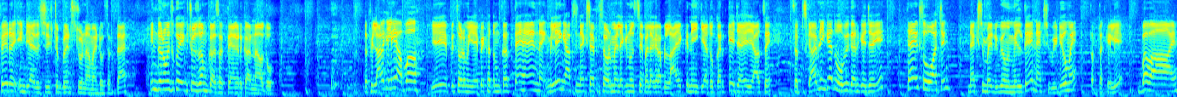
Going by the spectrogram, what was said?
फिर इंडिया डिस्ट्रिक्ट ब्रिड्स टूर्नामेंट हो सकता है। इन दोनों में से कोई एक चूज़ हम कर सकते हैं अगर करना हो तो। तो फ़िलहाल के लिए अब ये एपिसोड में ये पे खत्म करते हैं। मिलेंगे आपसे नेक्स्ट एपिसोड में, लेकिन उससे पहले अगर आप लाइक नहीं किया तो करके जाइए यहाँ से। सब्सक्राइब नहीं किया तो वो भी करके जाइए। Thanks for watching next review में मिलते हैं नेक्स्ट वीडियो में। तब तक के लिए बाय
